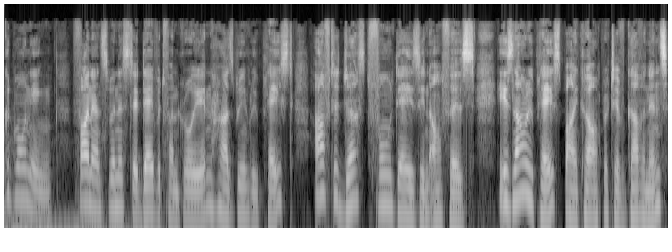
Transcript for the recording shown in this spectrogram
Good morning. Finance Minister David van Rooyen has been replaced after just four days in office. He is now replaced by Cooperative Governance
